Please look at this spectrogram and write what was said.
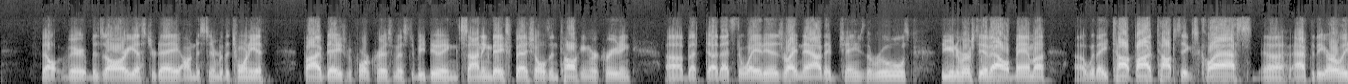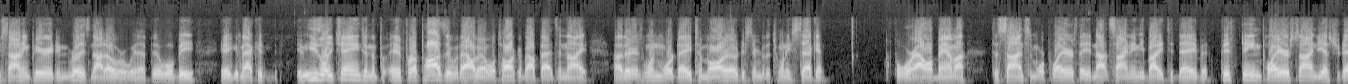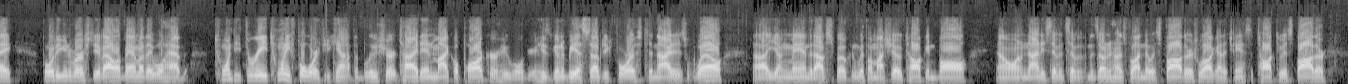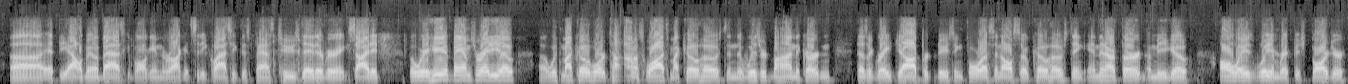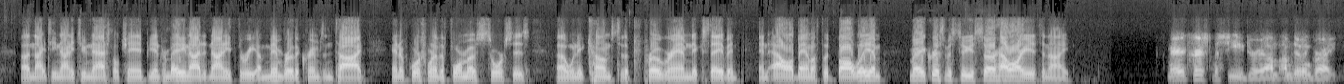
felt very bizarre yesterday on December the 20th, five days before Christmas, to be doing signing day specials and talking recruiting. Uh, but uh, that's the way it is right now. They've changed the rules. The University of Alabama uh, with a top five, top six class uh, after the early signing period, and really it's not over with. It will be it, that could easily change in the for a positive with Alabama. We'll talk about that tonight. Uh, there's one more day tomorrow, December the 22nd, for Alabama to sign some more players. They did not sign anybody today, but 15 players signed yesterday for the University of Alabama. They will have 23, 24 if you count the blue shirt tight end Michael Parker, who will he's going to be a subject for us tonight as well uh, young man that I've spoken with on my show, Talking Ball, uh, on 97.7 The Zone in Huntsville. I know his father as well. I got a chance to talk to his father uh, at the Alabama basketball game, the Rocket City Classic, this past Tuesday. They're very excited. But we're here at BAMS Radio uh, with my cohort, Thomas Watts, my co host, and the wizard behind the curtain. Does a great job producing for us and also co hosting. And then our third amigo, always William Redfish Barger. 1992 uh, national champion from 89 to 93, a member of the Crimson Tide, and of course one of the foremost sources uh, when it comes to the program, Nick Saban and Alabama football. William, Merry Christmas to you, sir. How are you tonight? Merry Christmas to you, Drew. I'm I'm doing great.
